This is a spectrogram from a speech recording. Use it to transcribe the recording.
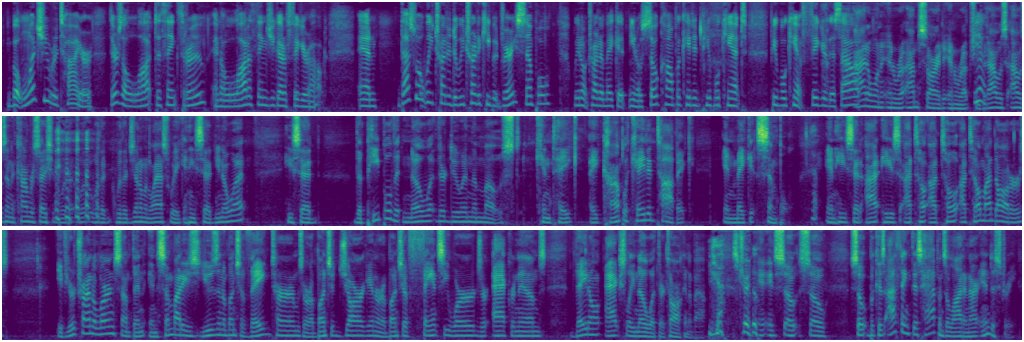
But once you retire, there's a lot to think through and a lot of things you got to figure out. And that's what we try to do. We try to keep it very simple. We don't try to make it, you know, so complicated people can't people can't figure this out. I don't want to interrupt. I'm sorry to interrupt you, Yeah. but I was I was in a conversation with a, with, with a with a gentleman last week, and he said, "You know what?" He said, "The people that know what they're doing the most can take a complicated topic and make it simple." And he said, "I he's I told I told I tell my daughters." if you're trying to learn something and somebody's using a bunch of vague terms or a bunch of jargon or a bunch of fancy words or acronyms, they don't actually know what they're talking about. yeah, it's true. And, and so, so, so, because I think this happens a lot in our industry.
